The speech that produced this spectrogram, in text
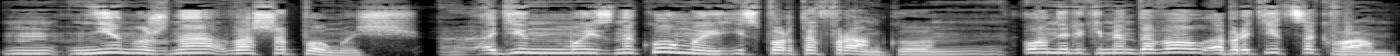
«Мне нужна ваша помощь. Один мой знакомый из Порто-Франко, он рекомендовал обратиться к вам».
